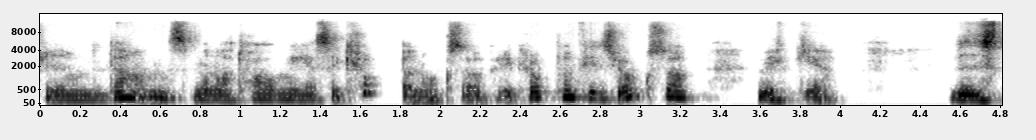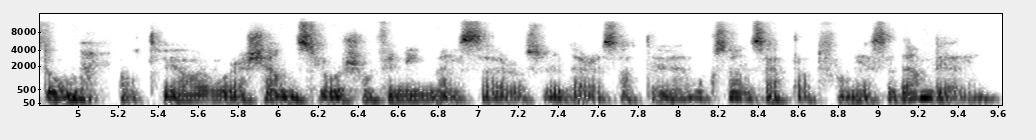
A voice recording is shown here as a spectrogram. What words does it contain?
frigörande dans, men att ha med sig kroppen också, för i kroppen finns ju också mycket visdom, att vi har våra känslor som förnimmelser och så vidare, så att det är också en sätt att få med sig den delen.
